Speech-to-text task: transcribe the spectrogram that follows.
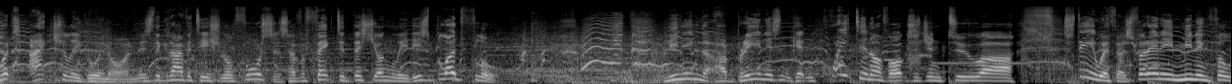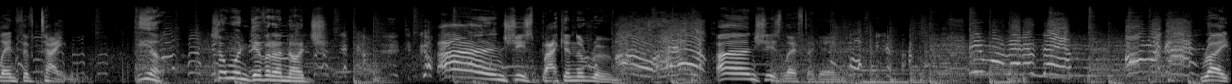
What's actually going on is the gravitational forces have affected this young lady's blood flow. Meaning that her brain isn't getting quite enough oxygen to, uh, stay with us for any meaningful length of time. Here, someone give her a nudge. And she's back in the room. And she's left again. Right,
